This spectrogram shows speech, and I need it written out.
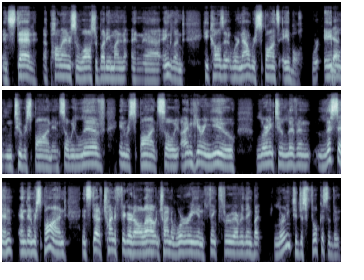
Instead, uh, Paul Anderson Walsh, a buddy of mine in uh, England, he calls it we're now response able. We're able yes. to respond. And so we live in response. So I'm hearing you learning to live and listen and then respond instead of trying to figure it all out and trying to worry and think through everything, but learning to just focus of the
